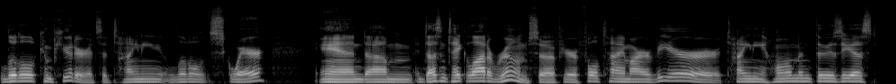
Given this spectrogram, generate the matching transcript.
little computer. It's a tiny little square, and um, it doesn't take a lot of room. So if you're a full time RVer or a tiny home enthusiast,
